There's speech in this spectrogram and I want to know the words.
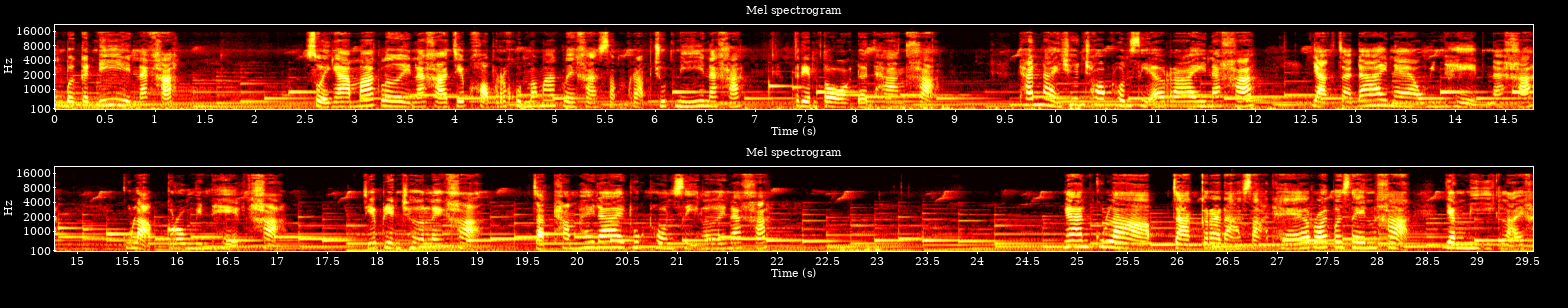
งเบอร์กันดี้นะคะ สวยงามมากเลยนะคะ เจี๊ยบขอบพระคุณมากๆเลยค่ะสำหรับชุดนี้นะคะ เตรียมตัวออกเดินทางค่ะ ท่านไหนชื่นชอบโทนสีอะไรนะคะ อยากจะได้แนววินเทจนะคะ กุหลาบกรมวินเทจค่ะ เจี๊ยบเรียนเชิญเลยค่ะ จัดทำให้ได้ทุกโทนสีเลยนะคะ งานกุหลาบจากกระดาษสาแท้ร้อยเปอร์เซ็นต์ค่ะ ยังมีอีกหลายข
